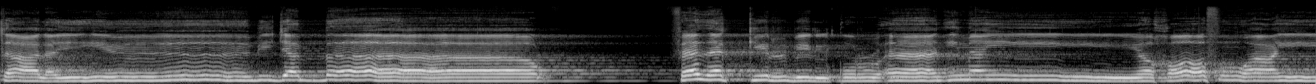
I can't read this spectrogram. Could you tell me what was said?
أنت عليهم بجبار. فذكر بالقرآن من يخاف وعيد.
